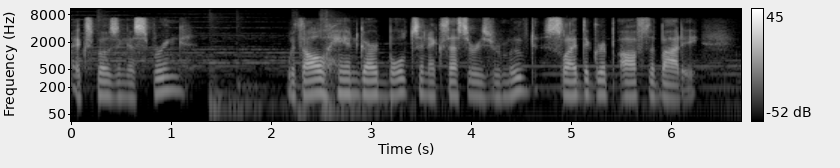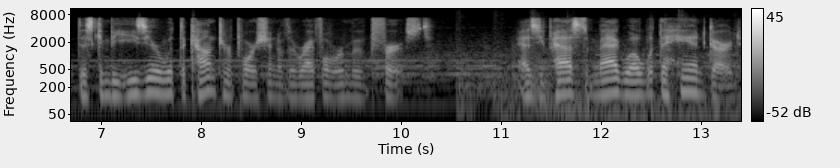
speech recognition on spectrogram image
exposing a spring. With all handguard bolts and accessories removed, slide the grip off the body. This can be easier with the counter portion of the rifle removed first. As you pass the magwell with the handguard,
